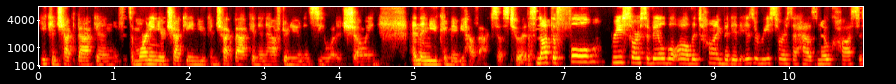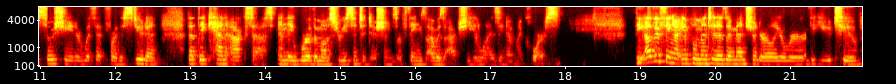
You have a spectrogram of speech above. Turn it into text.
you can check back in. If it's a morning you're checking, you can check back in an afternoon and see what it's showing. And then you can maybe have access to it. It's not the full resource available all the time, but it is a resource that has no cost associated with it for the student that they can access. And they were the most recent editions of things I was actually utilizing in my course. The other thing I implemented, as I mentioned earlier, were the YouTube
